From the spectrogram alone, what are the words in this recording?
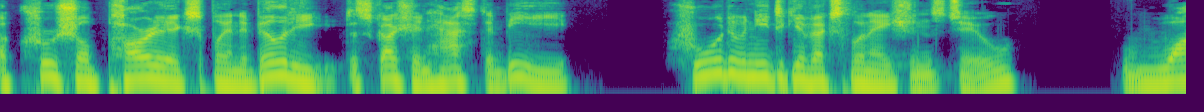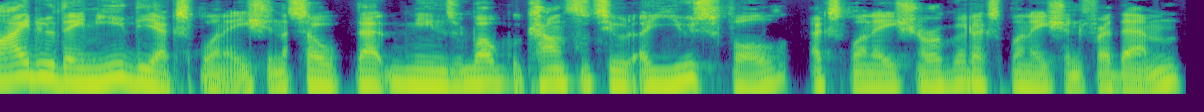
a crucial part of the explainability discussion has to be who do we need to give explanations to? Why do they need the explanation? So that means what would constitute a useful explanation or a good explanation for them?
